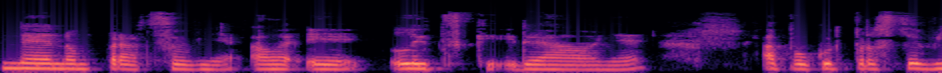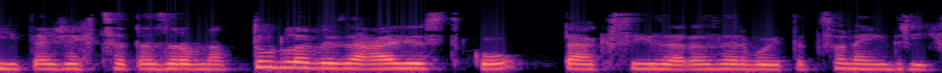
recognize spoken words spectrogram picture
nejenom pracovně, ale i lidsky ideálně. A pokud prostě víte, že chcete zrovna tuhle vizážistku, tak si ji zarezervujte co nejdřív.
